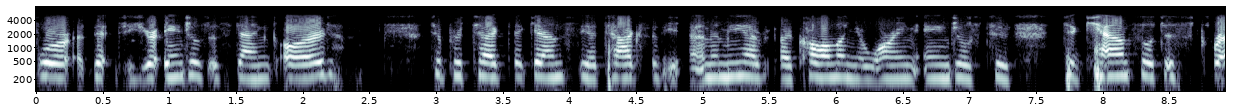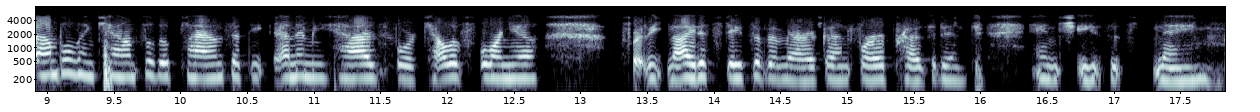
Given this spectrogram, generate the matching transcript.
for that your angels to stand guard to protect against the attacks of the enemy. I, I, call on your warring angels to, to cancel, to scramble and cancel the plans that the enemy has for California, for the United States of America, and for our president. In Jesus' name.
